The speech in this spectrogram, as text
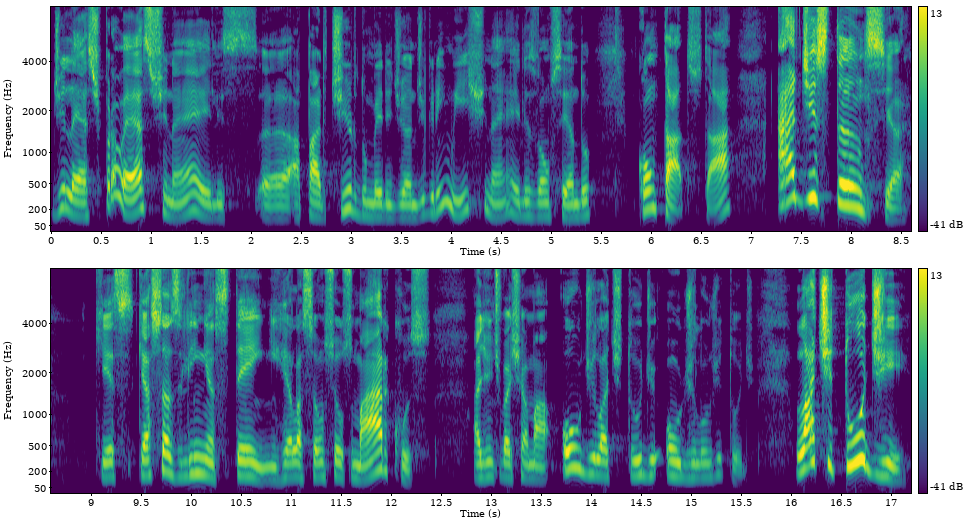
de leste para oeste, né? Eles, uh, a partir do meridiano de Greenwich, né? Eles vão sendo contados, tá? A distância que, esse, que essas linhas têm em relação aos seus marcos, a gente vai chamar ou de latitude ou de longitude. Latitude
